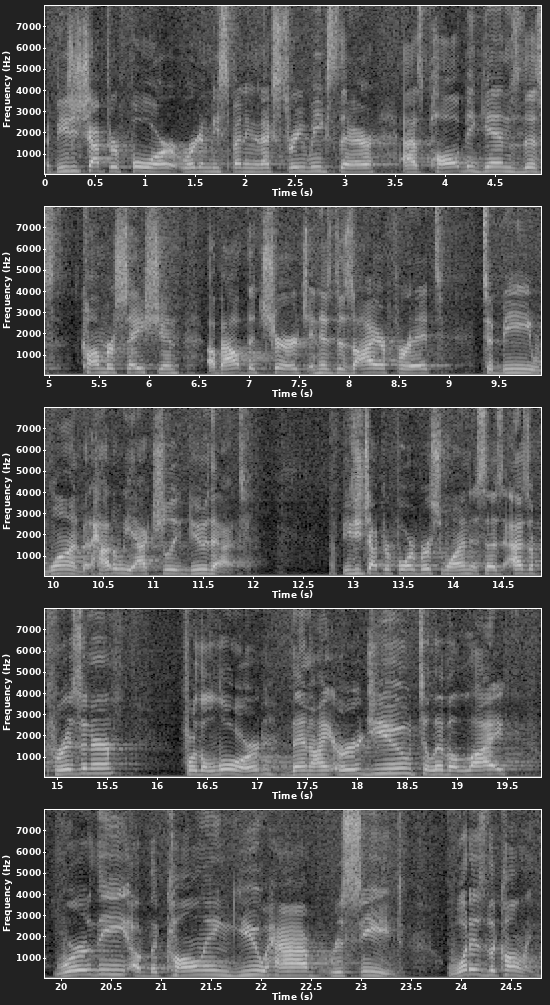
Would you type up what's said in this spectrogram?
Ephesians chapter 4, we're going to be spending the next three weeks there as Paul begins this conversation about the church and his desire for it to be one. But how do we actually do that? Ephesians chapter 4, verse 1, it says, As a prisoner, for the Lord, then I urge you to live a life worthy of the calling you have received. What is the calling?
